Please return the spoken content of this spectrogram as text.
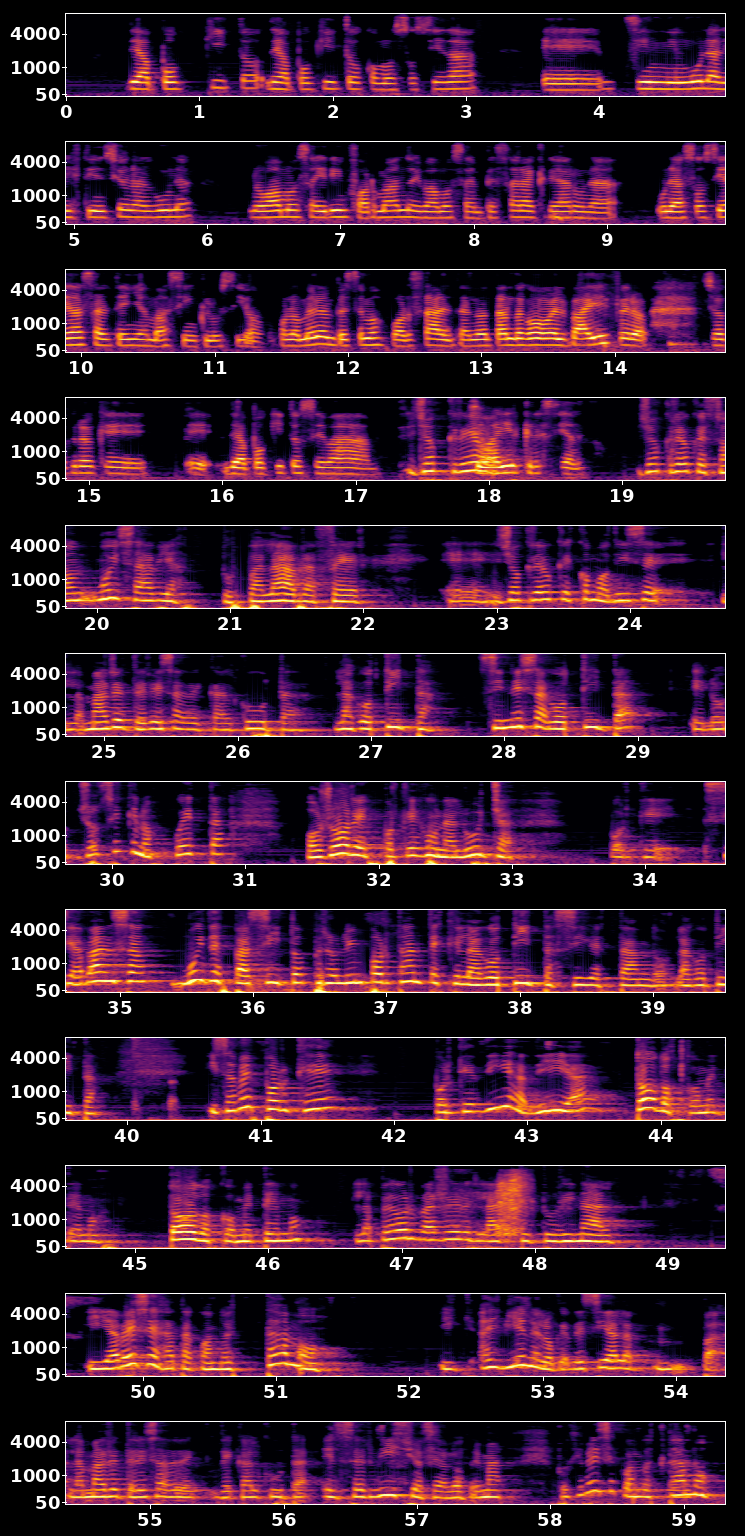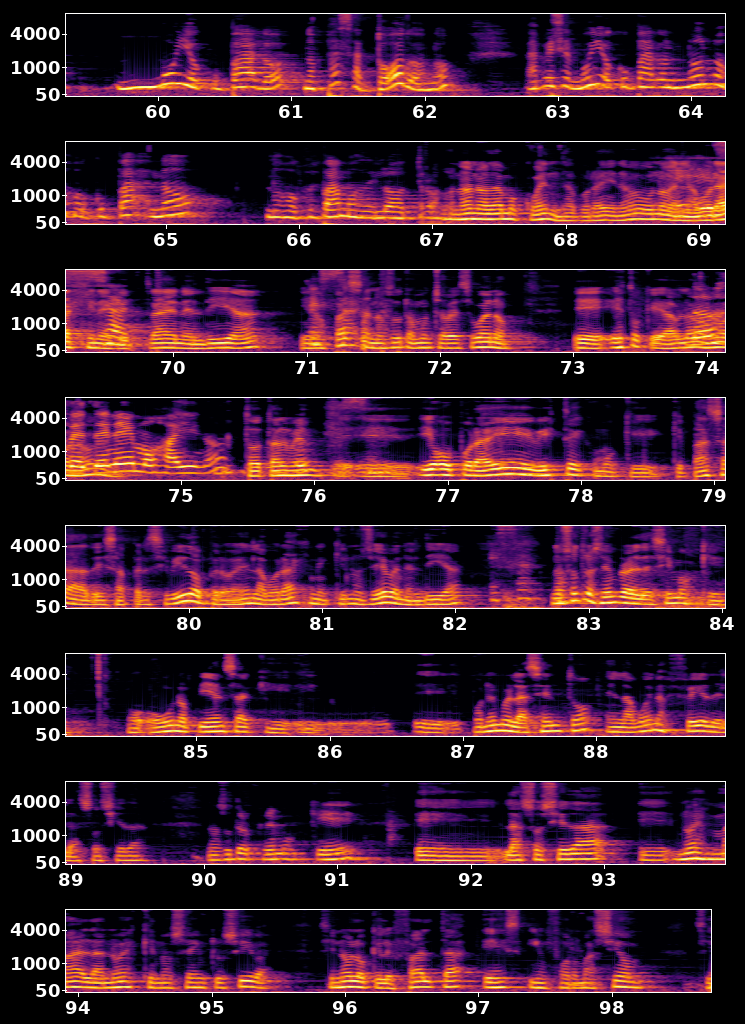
de a poquito, de a poquito como sociedad, eh, sin ninguna distinción alguna, nos vamos a ir informando y vamos a empezar a crear una, una sociedad salteña más inclusiva. Por lo menos empecemos por Salta, no tanto como el país, pero yo creo que de a poquito se va, yo creo, se va a ir creciendo. Yo creo que son muy sabias tus palabras, Fer. Eh, yo creo que es como dice la Madre Teresa de Calcuta, la gotita. Sin esa gotita, yo sé que nos cuesta horrores porque es una lucha, porque se avanza muy despacito, pero lo importante es que la gotita sigue estando, la gotita. ¿Y sabes por qué? Porque día a día todos cometemos, todos cometemos, la peor barrera es la actitudinal. Y a veces hasta cuando estamos, y ahí viene lo que decía la, Madre Teresa de, Calcuta, el servicio hacia los demás, porque a veces cuando estamos muy ocupados, nos pasa todo, ¿no? A veces muy ocupados no nos ocupa, no nos ocupamos del otro. O no nos damos cuenta por ahí, ¿no? Uno en la vorágine que trae en el día y nos pasa a nosotros muchas veces. Bueno, eh, esto que hablamos. No nos detenemos ahí, ¿no? Totalmente. Eh, y, o por ahí, viste, como que, pasa desapercibido, pero en la vorágine que nos lleva en el día. Exacto. Nosotros siempre decimos que, o, uno piensa que eh, ponemos el acento en la buena fe de la sociedad. Nosotros creemos que la sociedad no es mala, no es que no sea inclusiva, sino lo que le falta es información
